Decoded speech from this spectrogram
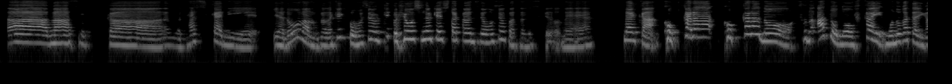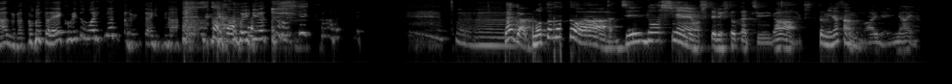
ああ、まあ、そっか。確かに。いや、どうなのかな。結構面白い。結構拍子抜けした感じで面白かったですけどね。なんか、こっから、こっからの、その後の深い物語があるのかと思ったら、え、これで終わりになったみたいな。なんかそういうやつなんか、もともとは人道支援をしてる人たちが、きっと皆さんの周りにはいない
